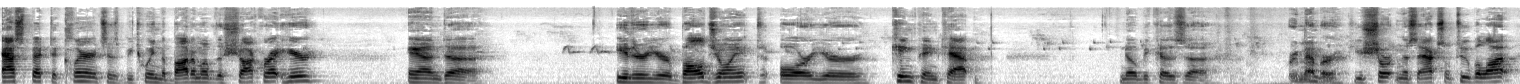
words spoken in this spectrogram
aspect of clearance is between the bottom of the shock right here and uh, either your ball joint or your kingpin cap. You know, because uh, remember, you shorten this axle tube a lot,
